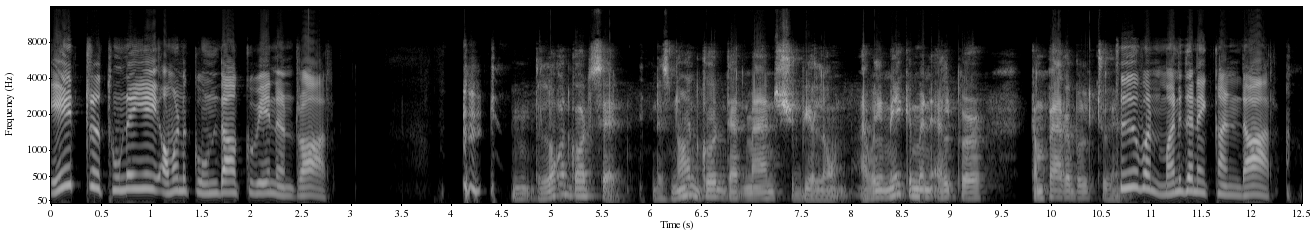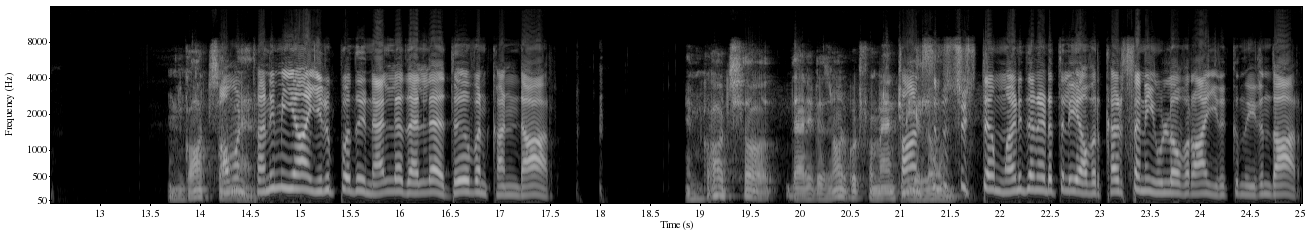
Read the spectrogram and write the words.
ஏற்ற துணையை அவனுக்கு உண்டாக்குவேன் என்றார் The Lord God said, "It is not good that man should be alone. I will make him an helper comparable to him." தேவன் மனிதனை கண்டார் And God saw அவன் man, தனிமையாய் இருப்பது நல்லதல்ல தேவன் கண்டார் and God saw that it is not good for man to be தான் alone. சிருஷ்டித்த மனிதனிடத்திலே அவர் கர்சனை உள்ளவராய் இருக்கு இருந்தார்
